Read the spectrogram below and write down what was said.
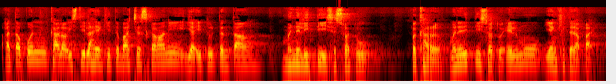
ataupun kalau istilah yang kita baca sekarang ni iaitu tentang meneliti sesuatu perkara, meneliti suatu ilmu yang kita dapat.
